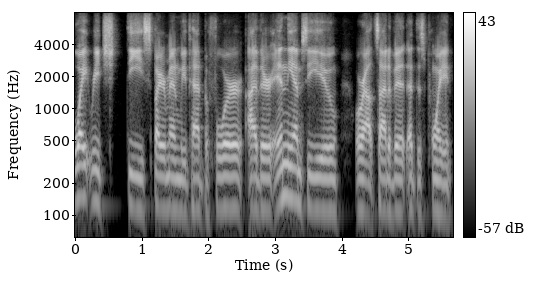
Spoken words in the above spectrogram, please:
quite reached the Spider-Man we've had before, either in the MCU or outside of it at this point.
